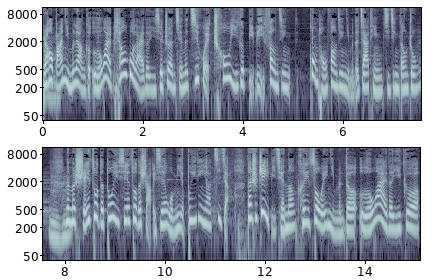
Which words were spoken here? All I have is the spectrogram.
然后把你们两个额外飘过来的一些赚钱的机会抽一个比例放进，共同放进你们的家庭基金当中。嗯那么谁做的多一些，做的少一些，我们也不一定要计较。但是这一笔钱呢，可以作为你们的额外的一个，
